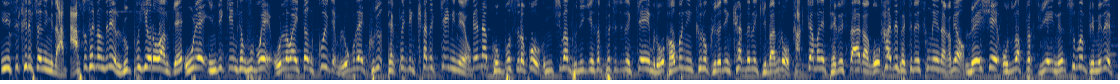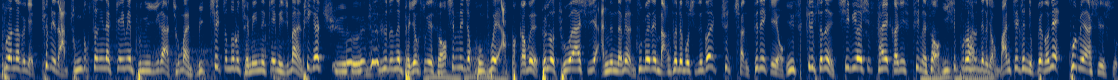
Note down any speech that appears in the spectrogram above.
인스크립션입니다. 앞서 설명드린 루프 히어로와 함께 올해 인디게임상 후보에 올라와 있던 꿀잼 로그라이 구류 덱빌딩 카드 게임이네요. 꽤나 공포스럽고 음침한 분위기에서 펼쳐지는 게임으로 검은 잉크로 그려진 카드를 기반으로 각자만의 덱을 쌓아가고 카드 배틀을 승리해 나가며 레시의 오두막벽 뒤에 있는 숨은 비밀을 풀어나가게 됩니다. 중독성이나 게임의 분위기가 정말 미칠 정도로 재미있는 게임이지만 피가 줄줄 흐르는 배경 속에서 심리적 공포의 압박감을 별로 좋아하시지 않는다면 구매를 망설여 보시는 걸 추천드릴게요. 인스크립션 은 12월 14일까지 스팀에서 20% 할인된 가격 17,600원에 구매하실 수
